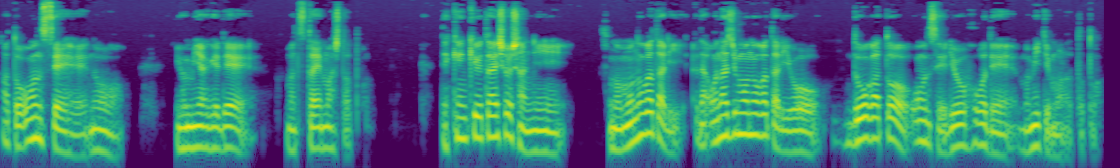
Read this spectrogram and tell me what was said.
あと音声の読み上げで、まあ、伝えましたと。で、研究対象者にその物語、同じ物語を動画と音声両方で見てもらったと。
